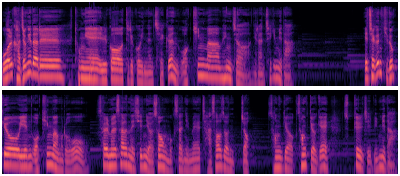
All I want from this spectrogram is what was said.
5월 가정의 달을 통해 읽어드리고 있는 책은 워킹맘 행전이란 책입니다. 이 책은 기독교인 워킹맘으로 삶을 살아내신 여성 목사님의 자서전적 성격, 성격의 수필집입니다.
